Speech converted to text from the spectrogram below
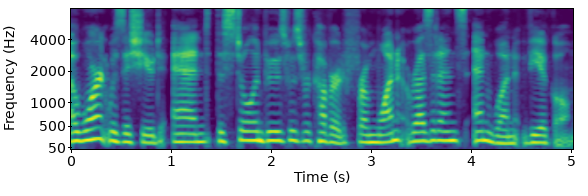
A warrant was issued, and the stolen booze was recovered from one residence and one vehicle.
